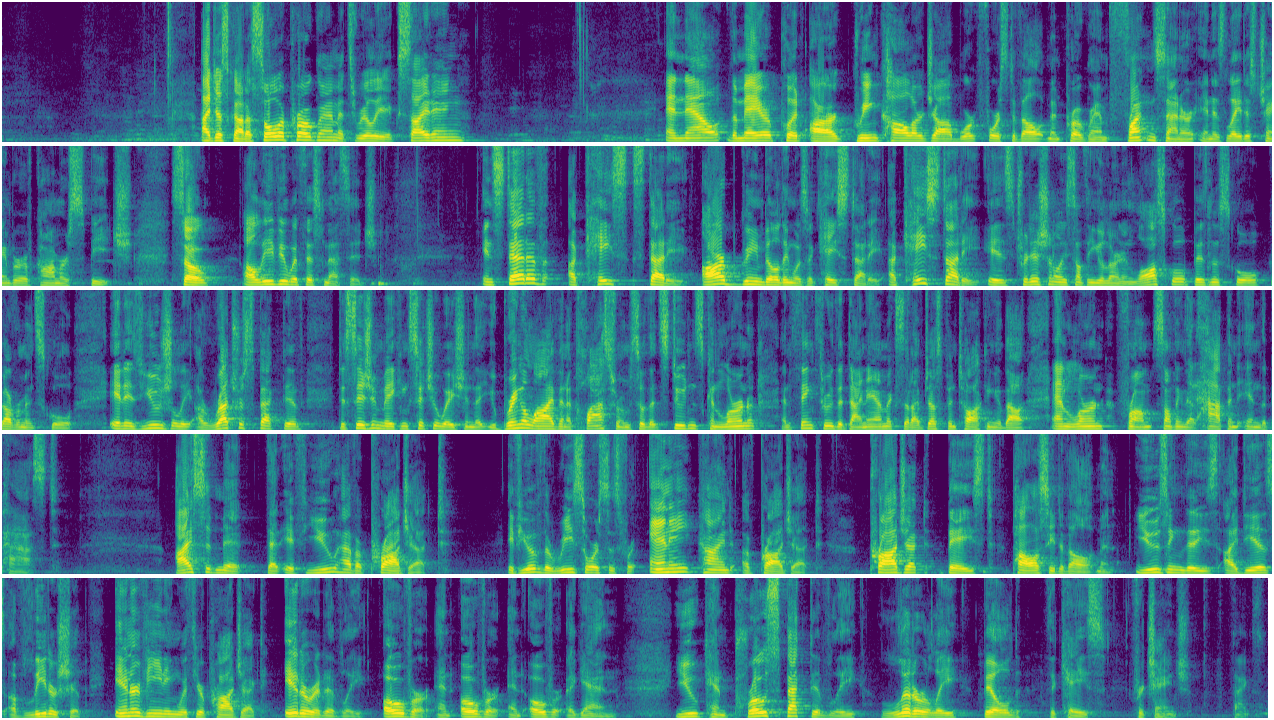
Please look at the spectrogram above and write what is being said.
I just got a solar program. It's really exciting. And now the mayor put our green collar job workforce development program front and center in his latest Chamber of Commerce speech. So I'll leave you with this message. Instead of a case study, our green building was a case study. A case study is traditionally something you learn in law school, business school, government school. It is usually a retrospective decision-making situation that you bring alive in a classroom so that students can learn and think through the dynamics that I've just been talking about and learn from something that happened in the past. I submit that if you have a project, if you have the resources for any kind of project, project-based policy development, using these ideas of leadership, intervening with your project iteratively over and over and over again, you can prospectively, literally build the case for change. Thanks.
